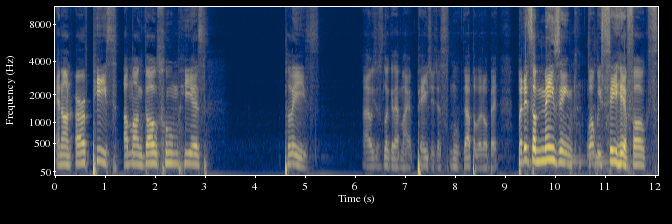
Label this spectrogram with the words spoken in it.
and on earth peace among those whom he is pleased. I was just looking at my page, it just moved up a little bit. But it's amazing what we see here, folks.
